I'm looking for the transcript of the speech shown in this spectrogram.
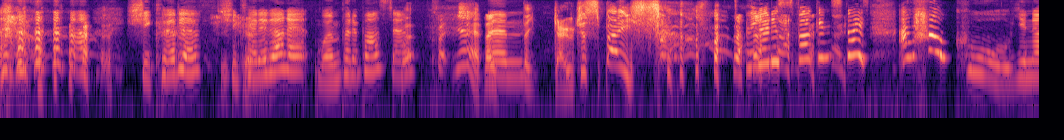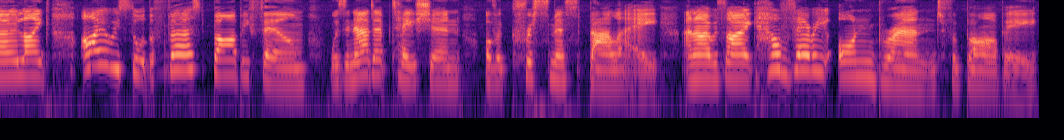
She could have. She She, could have done it. Wouldn't put it past her. But, but yeah, they, Um, they go to space. they go to fucking space. And how cool, you know? Like, I always thought the first Barbie film was an adaptation of a Christmas ballet. And I was like, how very on brand for Barbie.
